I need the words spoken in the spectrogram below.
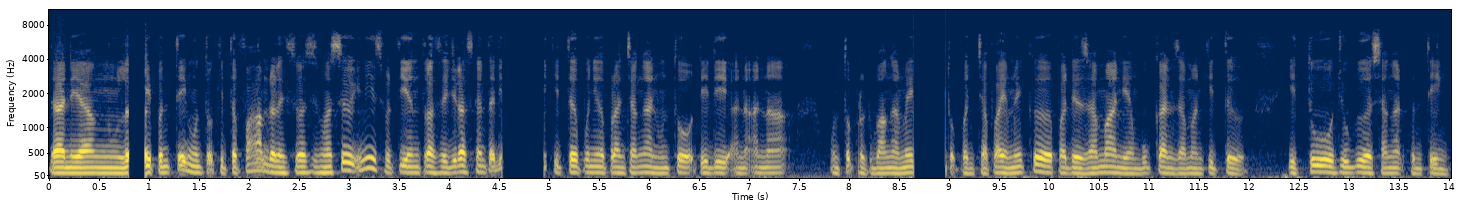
Dan yang lebih penting untuk kita faham dalam situasi semasa ini seperti yang telah saya jelaskan tadi kita punya perancangan untuk didik anak-anak untuk perkembangan mereka untuk pencapaian mereka pada zaman yang bukan zaman kita. Itu juga sangat penting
